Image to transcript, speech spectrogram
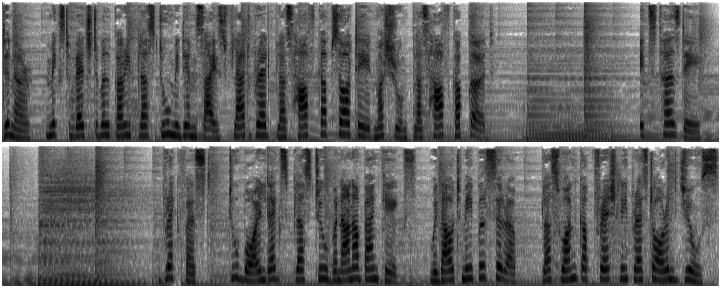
Dinner Mixed vegetable curry plus 2 medium-sized flatbread plus half cup sautéed mushroom plus half cup curd. It's Thursday. Breakfast 2 boiled eggs plus 2 banana pancakes, without maple syrup, plus 1 cup freshly pressed orange juice.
